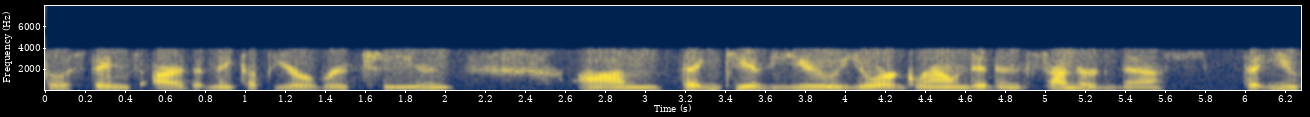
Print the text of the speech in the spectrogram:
those things are that make up your routine um, that give you your grounded and centeredness that you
